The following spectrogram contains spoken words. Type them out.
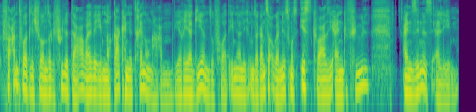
verantwortlich für unsere Gefühle dar, weil wir eben noch gar keine Trennung haben. Wir reagieren sofort innerlich. Unser ganzer Organismus ist quasi ein Gefühl, ein Sinneserleben.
